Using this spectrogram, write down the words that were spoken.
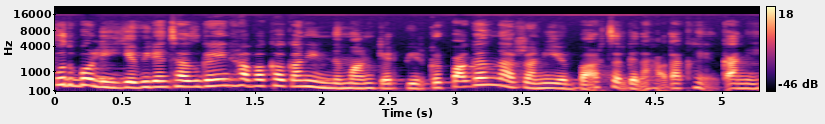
Ֆուտբոլի եւ իրենց ազգային հավաքականին նման կերպ երկրպագելն արժանի է բարձր գնահատականի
